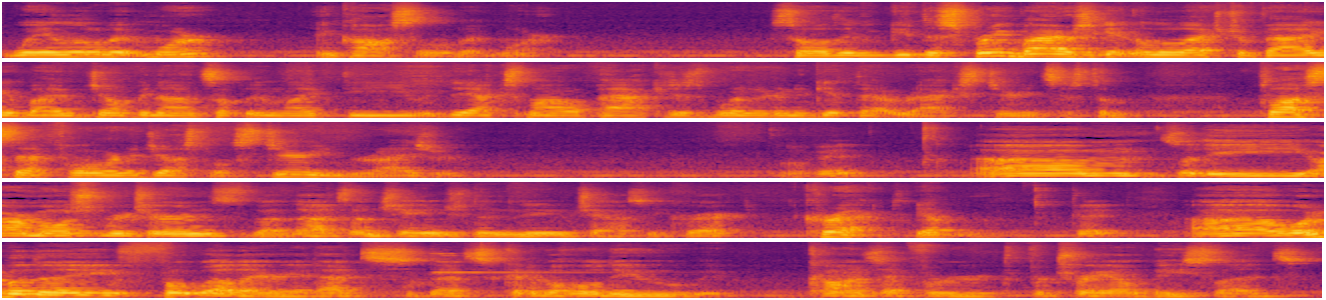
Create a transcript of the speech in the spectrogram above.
weigh a little bit more and cost a little bit more. So the, the spring buyers are getting a little extra value by jumping on something like the the X model packages where they're going to get that rack steering system plus that forward adjustable steering riser. Okay. Um, so the our motion returns but that's unchanged in the new chassis, correct? Correct. Yep. Okay. Uh, what about the footwell area? That's that's kind of a whole new concept for for trail base sleds.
